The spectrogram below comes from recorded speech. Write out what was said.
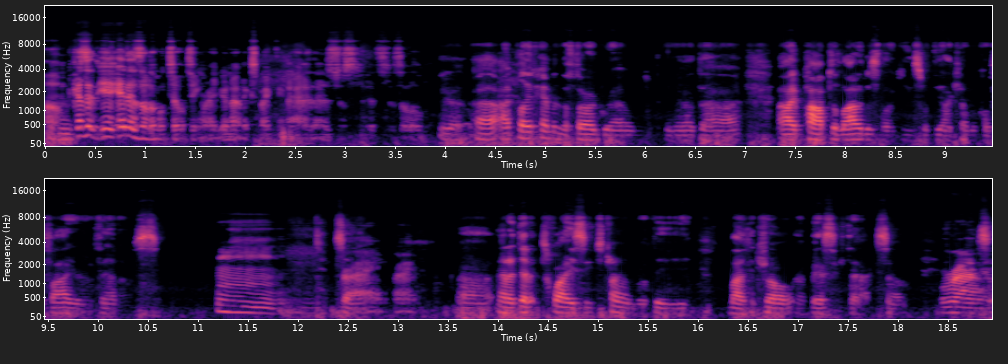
um, because it, it, it is a little tilting, right? You're not expecting that. It's just it's just a little. Yeah, uh, I played him in the third round. You know, uh, I popped a lot of his Lokis with the alchemical fire of Thanos. Mm, So, right, right. uh, and I did it twice each turn with the mind control and basic attack. So Right, So-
